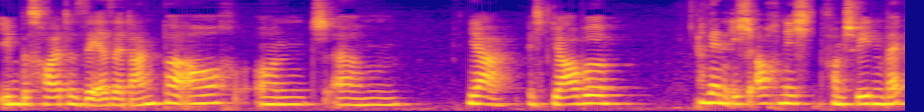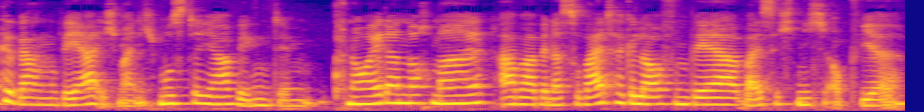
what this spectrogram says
eben bis heute sehr, sehr dankbar auch. Und ähm, ja, ich glaube, wenn ich auch nicht von Schweden weggegangen wäre, ich meine, ich musste ja wegen dem Pneu dann nochmal, aber wenn das so weitergelaufen wäre, weiß ich nicht, ob wir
